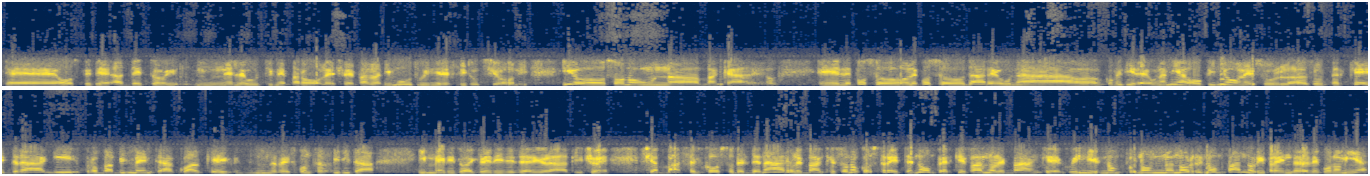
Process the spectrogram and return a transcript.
eh, ospite ha detto in, nelle ultime parole, cioè parla di mutui, di restituzioni. Io sono un uh, bancario e le posso, le posso dare una, dire, una, mia opinione sul, sul perché Draghi probabilmente ha qualche responsabilità in merito ai crediti deteriorati, cioè si abbassa il costo del denaro, le banche sono costrette, non perché fanno le banche, quindi non, non, non, non fanno riprendere l'economia,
